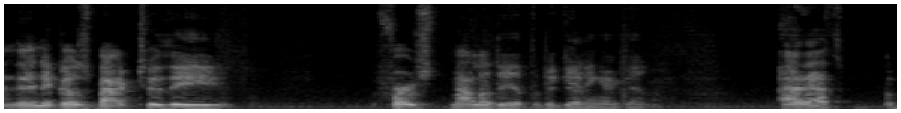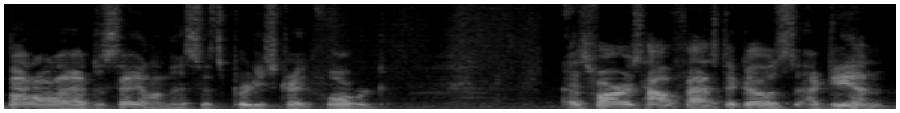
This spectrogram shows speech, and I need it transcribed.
And then it goes back to the first melody at the beginning again. And that's about all I have to say on this. It's pretty straightforward. As far as how fast it goes, again,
